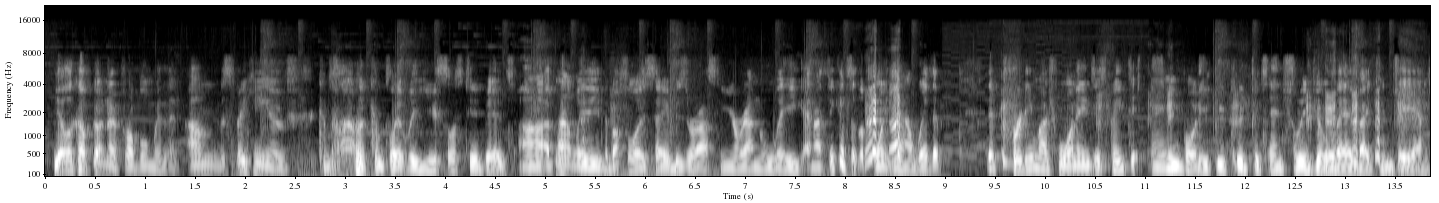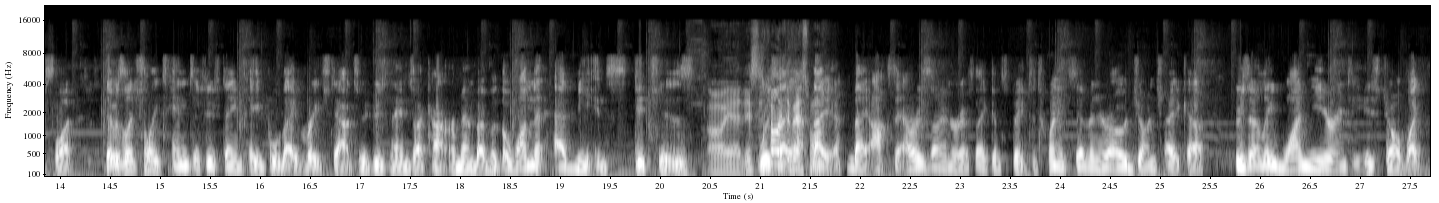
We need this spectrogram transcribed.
Yeah, look, I've got no problem with it. Um, speaking of com- completely useless tidbits, uh, apparently the Buffalo Sabres are asking around the league, and I think it's at the point now where they're, they're pretty much wanting to speak to anybody who could potentially fill their vacant GM slot. There was literally 10 to 15 people they've reached out to whose names I can't remember, but the one that had me in stitches Oh yeah, this is probably they, the best one. they, they asked Arizona if they can speak to 27 year old John Chayka, who's only one year into his job. Like,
